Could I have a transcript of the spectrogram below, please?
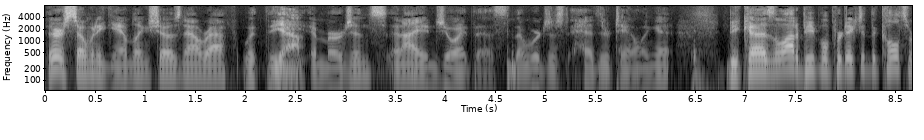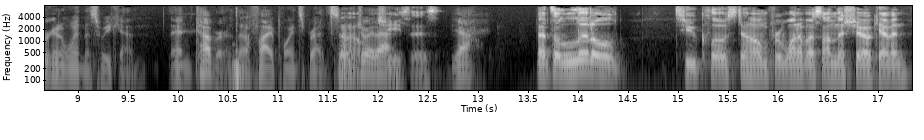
There are so many gambling shows now, Raf, with the Yeah. emergence, and I enjoyed this that we're just heads or tailing it because a lot of people predicted the Colts were going to win this weekend and cover the five point spread. So Oh, enjoy that. Jesus. Yeah. That's a little too close to home for one of us on this show, Kevin.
